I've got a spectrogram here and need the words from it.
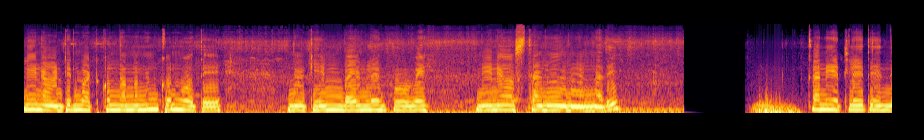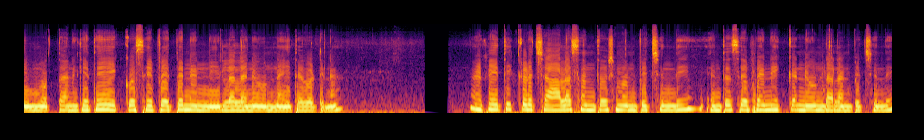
నేను ఆంటీని పట్టుకుందామని అనుకొని పోతే నాకేం భయం లేదు పోవే నేనే వస్తాను అని అన్నది. కానీ ఎట్లయితే ఏంది మొత్తానికైతే ఎక్కువసేపు అయితే నేను నీళ్ళలోనే ఉన్నా కొట్టిన. నాకైతే ఇక్కడ చాలా సంతోషం అనిపించింది. ఎంతసేపు అయినా ఇక్కడనే ఉండాలనిపించింది.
